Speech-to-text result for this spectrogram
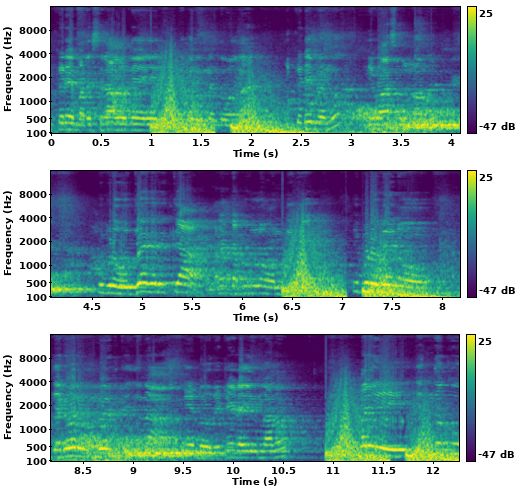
ఇక్కడే మడసిరాలోనే కలిగినందువల్ల ఇక్కడే మేము నివాసం ఉన్నాము. ఇప్పుడు ఉద్యోగరీత్యా అనంతపురంలో ఉంది ఇప్పుడు నేను జనవరి ముప్పై ఒకటి తేదీన నేను రిటైర్డ్ అయి ఉన్నాను. మరి ఎందుకు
